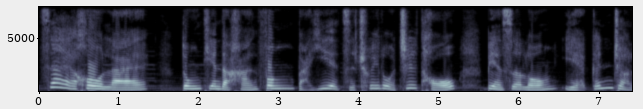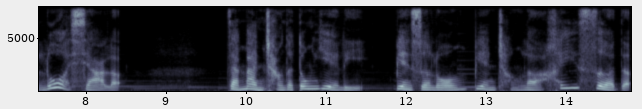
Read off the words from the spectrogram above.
再后来，冬天的寒风把叶子吹落枝头，变色龙也跟着落下了。在漫长的冬夜里，变色龙变成了黑色的。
